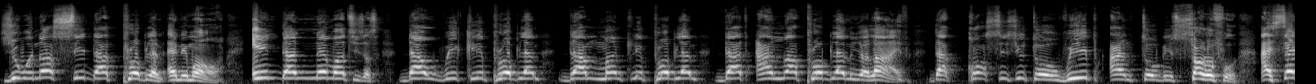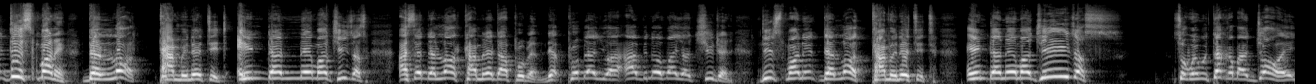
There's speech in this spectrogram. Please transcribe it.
You will not see that problem anymore. In the name of Jesus, that weekly problem, that monthly problem, that annual problem in your life that causes you to weep and to be sorrowful. I said this morning, the Lord terminate it in the name of Jesus. I said, The Lord terminate that problem. The problem you are having over your children this morning, the Lord terminate it in the name of Jesus. So when we talk about joy,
